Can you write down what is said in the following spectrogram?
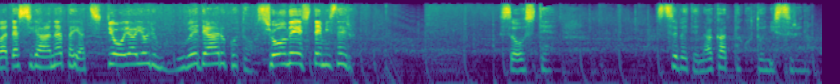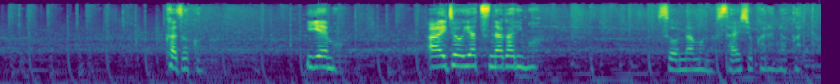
私があなたや父親よりも上であることを証明してみせる。そうして全てなかったことにするの。家族も家も愛情やつながりもそんなもの最初からなかった。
